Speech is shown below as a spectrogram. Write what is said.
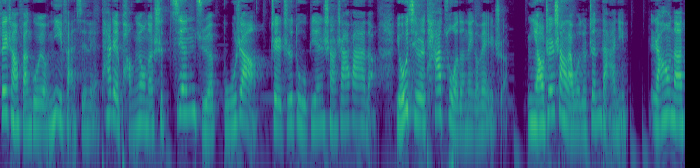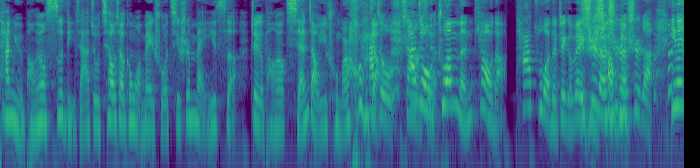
非常反骨，有逆反心理。他这朋友呢是坚决不让这只杜宾上沙发的，尤其是他坐的那个位置。你要真上来，我就真打你。然后呢，他女朋友私底下就悄悄跟我妹说，其实每一次这个朋友前脚一出门，后脚它就他就专门跳到他坐的这个位置是的，是的，是的，因为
